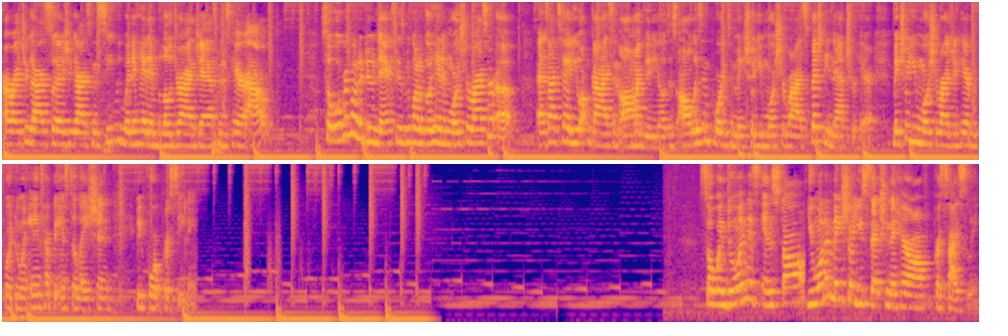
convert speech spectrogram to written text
All right, you guys, so as you guys can see, we went ahead and blow dried Jasmine's hair out. So what we're gonna do next is we're gonna go ahead and moisturize her up. As I tell you guys in all my videos, it's always important to make sure you moisturize, especially natural hair. Make sure you moisturize your hair before doing any type of installation before proceeding. So when doing this install, you want to make sure you section the hair off precisely.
